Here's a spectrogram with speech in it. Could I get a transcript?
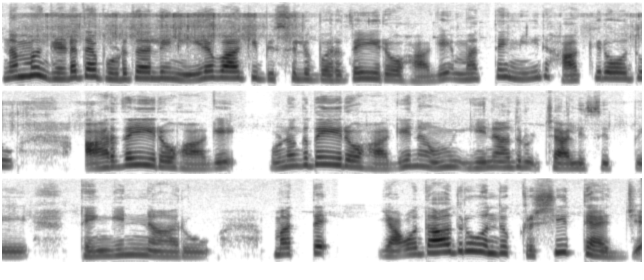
ನಮ್ಮ ಗಿಡದ ಬುಡದಲ್ಲಿ ನೇರವಾಗಿ ಬಿಸಿಲು ಬರದೇ ಇರೋ ಹಾಗೆ ಮತ್ತೆ ನೀರು ಹಾಕಿರೋದು ಆರದೇ ಇರೋ ಹಾಗೆ, ಒಣಗದೇ ಇರೋ ಹಾಗೆ ನಾವು ಏನಾದರೂ ಚಾಲಿಸಿಪ್ಪೆ ತೆಂಗಿನ ನಾರು ಮತ್ತು ಯಾವುದಾದ್ರೂ ಒಂದು ಕೃಷಿ ತ್ಯಾಜ್ಯ,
